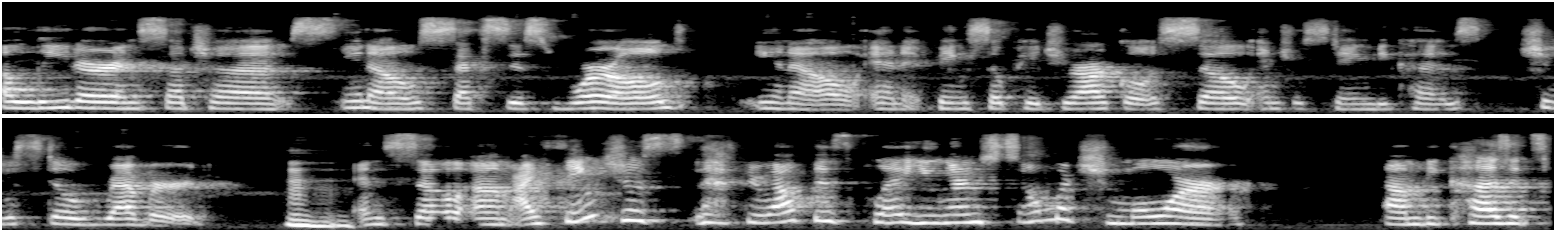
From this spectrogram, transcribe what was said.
a leader in such a, you know, sexist world, you know, and it being so patriarchal is so interesting because she was still revered Mhm. and so um, I think just throughout this play, you learn so much more um, because it's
